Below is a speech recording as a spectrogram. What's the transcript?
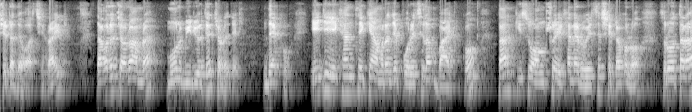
সেটা দেওয়া আছে রাইট তাহলে চলো আমরা মূল ভিডিওতে চলে যাই। দেখো, এই যে এখান থেকে আমরা যে পড়েছিলাম বাক্য, তার কিছু অংশ এখানে রয়েছে, সেটা হলো শ্রোতারা,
